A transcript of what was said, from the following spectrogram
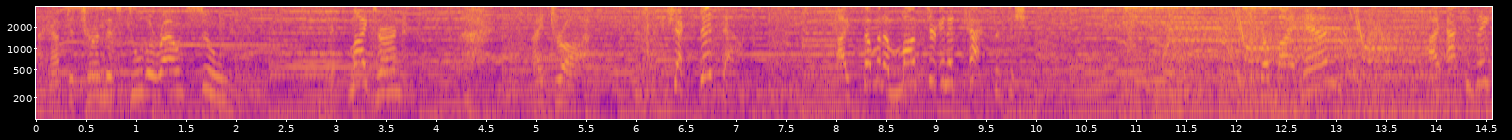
I have to turn this duel around soon. It's my turn. I draw. Check this out. I summon a monster in attack position. From my hand, I activate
